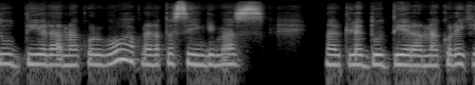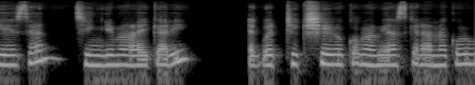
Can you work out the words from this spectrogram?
দুধ দিয়ে রান্না করব। আপনারা তো চিংড়ি মাছ নারকেলের দুধ দিয়ে রান্না করে খেয়েছেন, চিংড়ি, মালাইকারি, একবার ঠিক সেরকম আমি আজকে রান্না করব।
